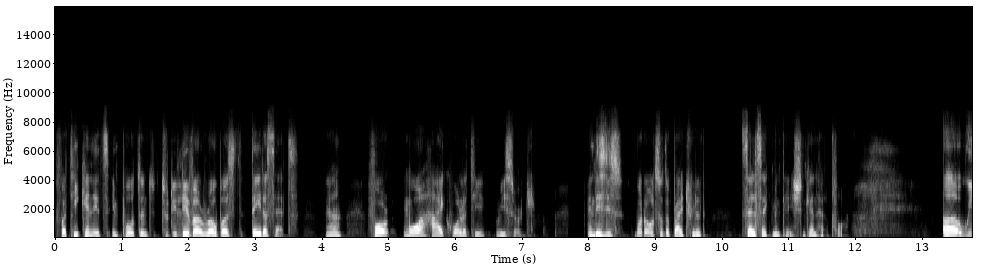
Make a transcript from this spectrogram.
for Tecan, it's important to deliver robust data sets yeah, for more high quality research. And this is what also the Brightfield cell segmentation can help for. Uh, we,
